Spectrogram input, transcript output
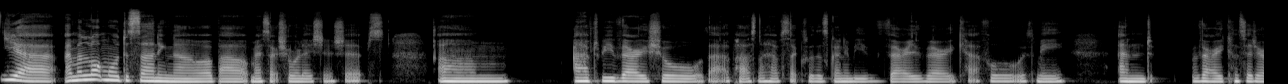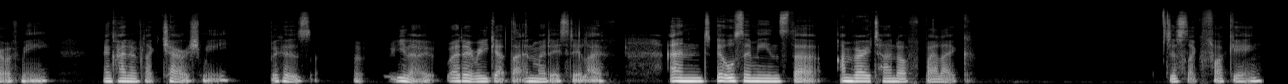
Yeah, I'm a lot more discerning now about my sexual relationships. Um, I have to be very sure that a person I have sex with is going to be very, very careful with me and very considerate of me and kind of like cherish me because you know, I don't really get that in my day to day life. And it also means that I'm very turned off by like just like fucking.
